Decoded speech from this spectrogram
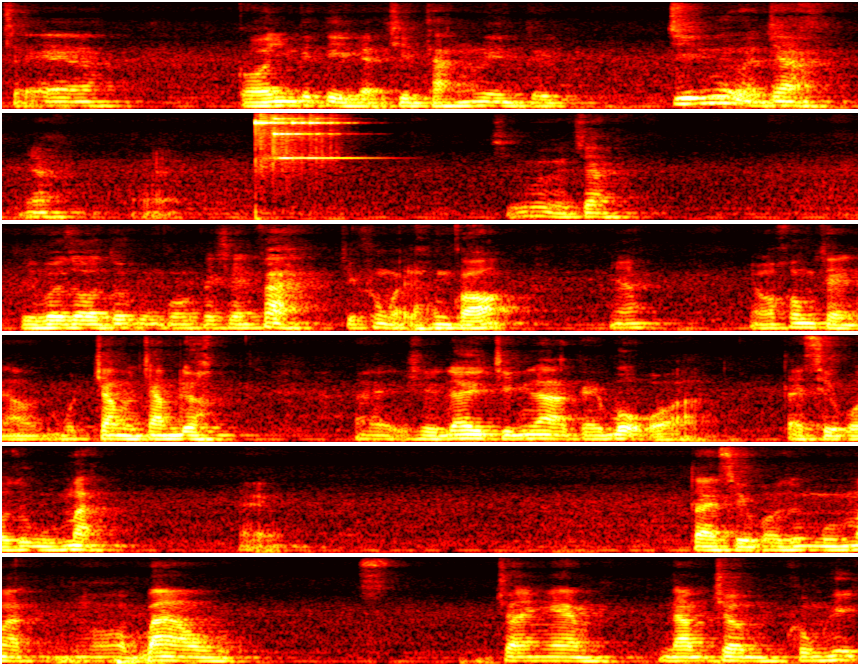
sẽ có những cái tỷ lệ chiến thắng lên tới 90 phần trăm nhá. 90 phần trăm. Thì vừa rồi tôi cũng có cái chén phải chứ không phải là không có nhá. Nó không thể nào 100 phần trăm được. Đấy, thì đây chính là cái bộ à, tài xỉu có dung bốn mặt. Đấy. tài xỉu có dung bốn mặt nó bao cho anh em nam châm không hít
